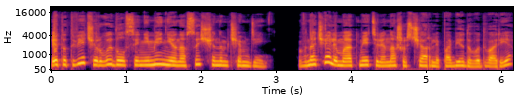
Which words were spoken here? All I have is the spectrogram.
Этот вечер выдался не менее насыщенным, чем день. Вначале мы отметили нашу с Чарли победу во дворе,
